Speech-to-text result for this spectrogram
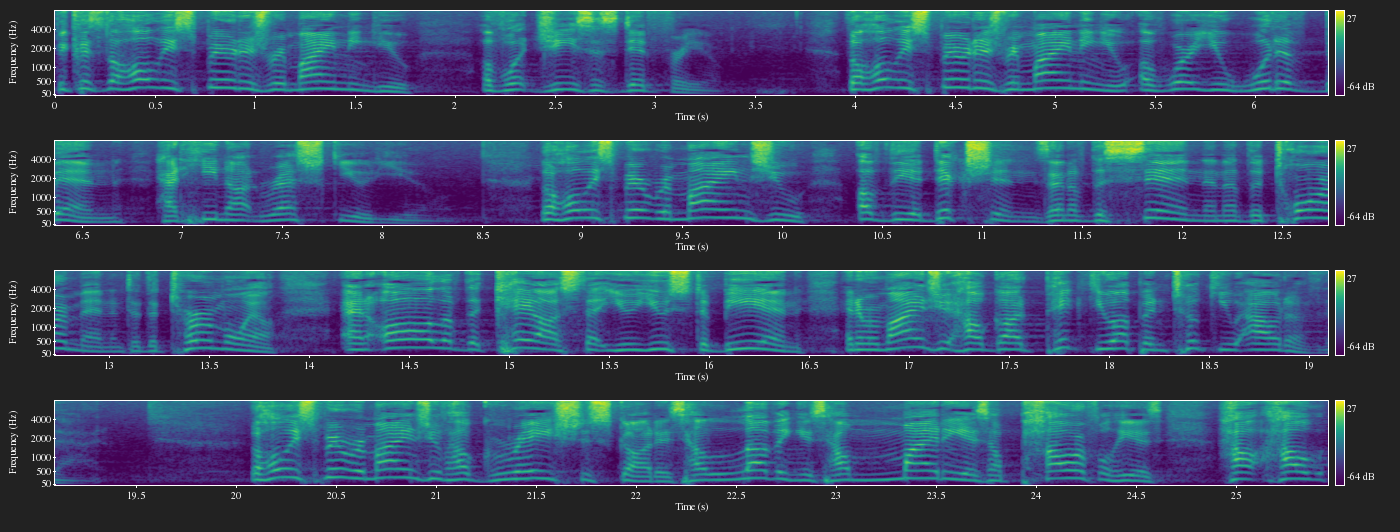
Because the Holy Spirit is reminding you of what Jesus did for you. The Holy Spirit is reminding you of where you would have been had He not rescued you. The Holy Spirit reminds you of the addictions and of the sin and of the torment and to the turmoil and all of the chaos that you used to be in. And it reminds you how God picked you up and took you out of that. The Holy Spirit reminds you of how gracious God is, how loving He is, how mighty He is, how powerful He is, how, how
